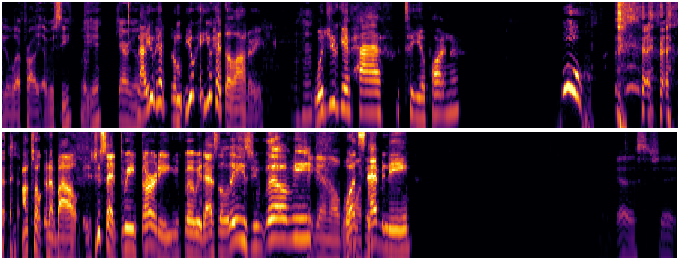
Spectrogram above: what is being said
nigga will probably ever see. But yeah, carry on. Now you hit the you you hit the lottery. Mhm. Would you give half to your partner? Woo. I'm talking about. You said three thirty. You feel me? That's the least. You feel me? She getting over One seventy. I guess shit.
